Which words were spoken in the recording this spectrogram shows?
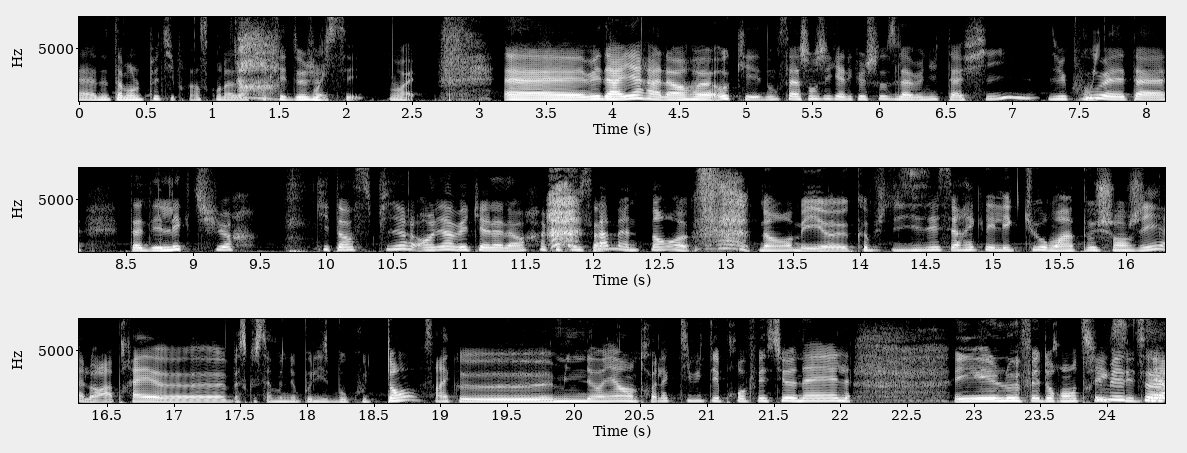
Euh, notamment Le Petit Prince, qu'on adore toutes les deux, je le sais. Ouais. mais derrière, alors, ok, donc ça a changé quelque chose la venue de ta fille. Du coup, tu as, as, des lectures qui t'inspirent en lien avec elle alors? Ça. Pas maintenant. non, mais comme je te disais, c'est vrai que les lectures ont un peu changé. Alors après, parce que ça monopolise beaucoup de temps. C'est vrai que, mine de rien, entre l'activité professionnelle, et le fait de rentrer, Tu etc.,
